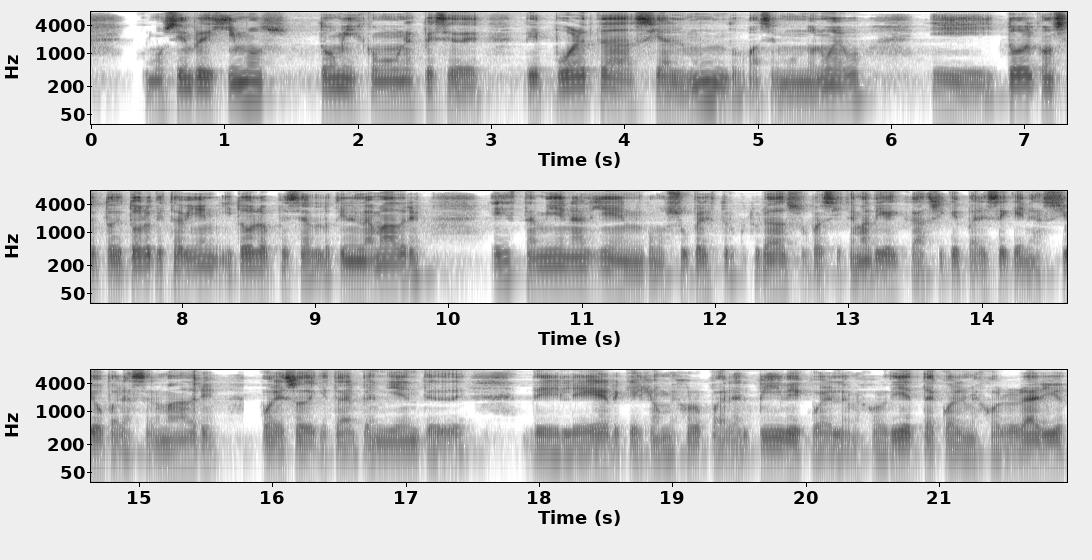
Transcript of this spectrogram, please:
Como siempre dijimos, Tommy es como una especie de, de puerta hacia el mundo, hacia el mundo nuevo y todo el concepto de todo lo que está bien y todo lo especial lo tiene la madre. Es también alguien como súper estructurada, súper sistemática y casi que parece que nació para ser madre. Por eso de que está pendiente de, leer qué es lo mejor para el pibe, cuál es la mejor dieta, cuál es el mejor horario.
